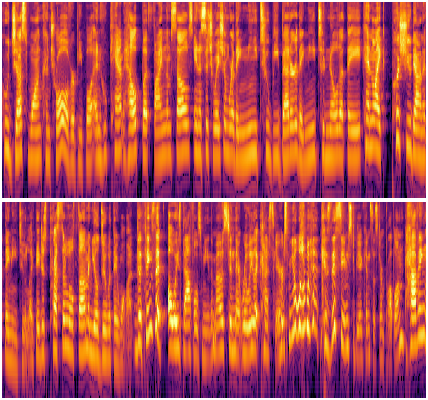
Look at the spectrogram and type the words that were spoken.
who just want control over people and who can't help but find themselves in a situation where they need to be better. They need to know that they can like push you down if they need to. Like they just press their little thumb and you'll do what they want. the things that always baffles me the most and that really like kind of scares me a little bit because this seems to be a consistent problem having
